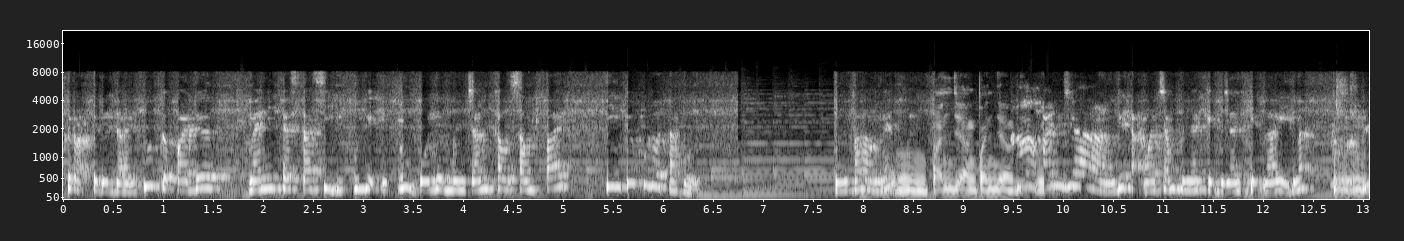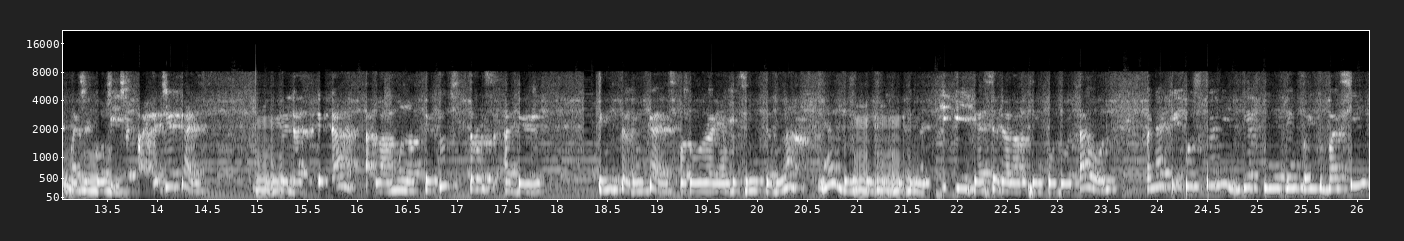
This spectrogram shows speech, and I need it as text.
kerap terdedah itu kepada manifestasi di kulit itu boleh menjangkau sampai 30 tahun. Boleh faham kan? Hmm, panjang, panjang. Ha, panjang. Dia tak macam penyakit berjangkit lain lah. Hmm, Macam hmm, COVID cepat aja kan. Hmm, Bila dah terdedah, tak lama after tu terus ada simptom kan separuh orang yang bersimptom lah ya begitu Hmm, hmm, hmm. dengan TB biasa dalam tempoh 2 tahun penyakit kusta ni dia punya tempoh inkubasi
